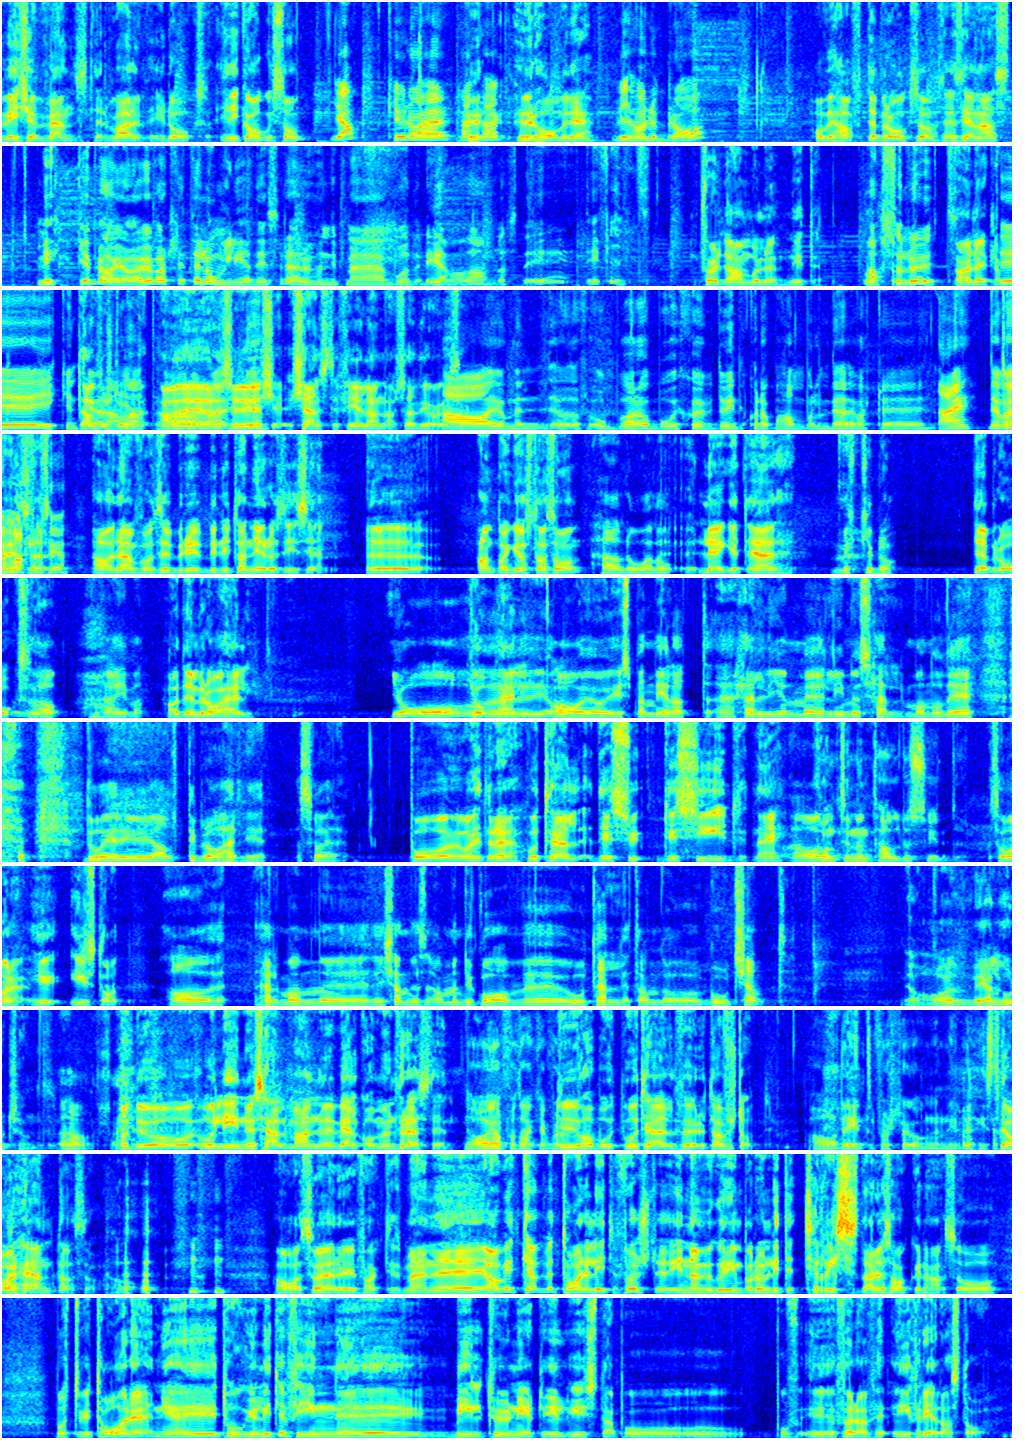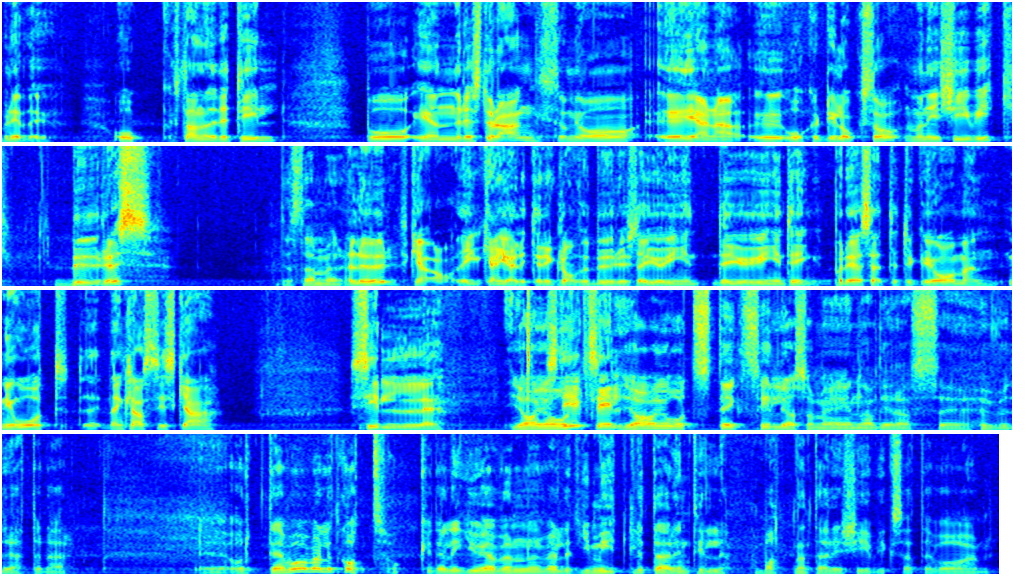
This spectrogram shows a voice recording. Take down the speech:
vi kör vänstervarv idag också. Erika Augustsson, Ja, kul att vara här. Tack, hur, tack. hur har vi det? Vi har det bra. Har vi haft det bra också sen senast? Mycket bra. Jag har ju varit lite långledig sådär och hunnit med både det ena och det andra. Så det är, det är fint. Följde handbollen lite? också. Absolut. Ja det är klart. Det gick inte Jag att göra förstår annat. det. Ja, alltså, verkligen. tjänstefel annars hade jag ju sagt. ja jo, men och, bara att bo i Skövde och inte kolla på handbollen. Det hade varit... eh, Nej, det var en Nej, match att se. Ja, den får vi bry- bryta ner oss i sen. Uh, Anton Gustafsson, Hallå, hallå. läget är? Mycket bra. Det är bra också. Ja, jajamän. Hade en bra helg. Ja, Jobbhelg. ja, jag har ju spenderat helgen med Linus Hellman och det, då är det ju alltid bra helger. Så är det. På, vad heter det? Hotell de, Sy- de Syd? Nej, Ja, Continental du Syd. så var det. I Ystad. ja Hellman, eh, det kändes, ja men du gav eh, hotellet ändå godkänt. Ja, väl godkänt. Ja, Och du och, och Linus Hellman, välkommen förresten. Ja, jag får tacka för Du det. har bott på hotell förut har jag förstått. Ja, det är inte första gången i Det har historien. hänt alltså. Ja. Ja, så är det ju faktiskt. Men eh, ja, vi kan väl ta det lite först innan vi går in på de lite tristare sakerna. Så måste vi ta det. Ni tog ju en lite fin eh, biltur ner till Ystad på, på eh, förra, i fredags då, blev det ju. Och stannade till på en restaurang som jag eh, gärna åker till också. Man är i Kivik. Bures, Det stämmer. eller hur? Ja, det kan göra lite reklam för Burus, det gör, ju ingen, det gör ju ingenting på det sättet tycker jag. Men ni åt den klassiska sill... Ja, jag Stekt åt, sill. Ja, jag åt stekt sill ja, som är en av deras eh, huvudrätter där. Eh, och det var väldigt gott och det ligger ju även väldigt gemytligt där intill vattnet där i Kivik så att det var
